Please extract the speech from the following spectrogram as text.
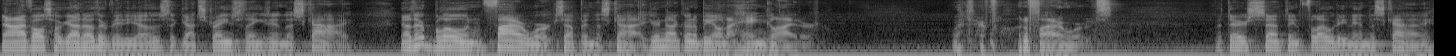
Now, I've also got other videos that got strange things in the sky. Now, they're blowing fireworks up in the sky. You're not going to be on a hang glider when they're blowing fireworks. But there's something floating in the sky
